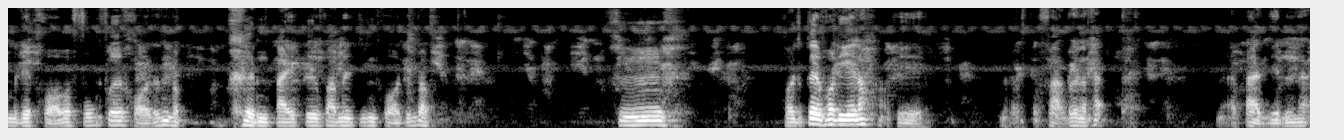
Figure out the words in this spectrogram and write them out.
ไม่ได้ขอว่าฟุ้งเฟ้อขอจนแบบเกินไปเกินความเป็นจริงขอจนแบบคือ พอจะเกินพอดีเนาะโอเคฝากด้วยนะครับอากาศเย็นนะ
